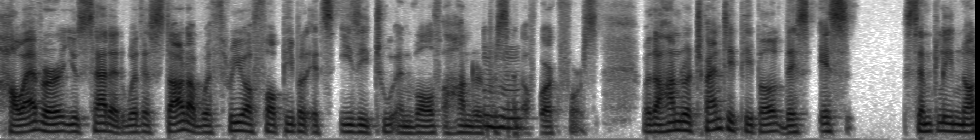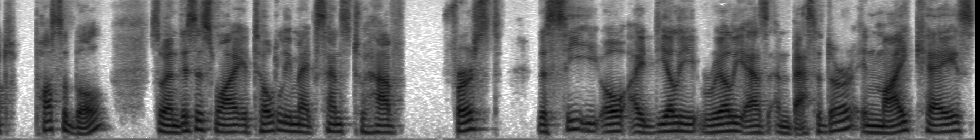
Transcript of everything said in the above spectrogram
However, you said it with a startup with three or four people, it's easy to involve 100% mm -hmm. of workforce. With 120 people, this is simply not possible. So, and this is why it totally makes sense to have first the CEO ideally really as ambassador. In my case,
